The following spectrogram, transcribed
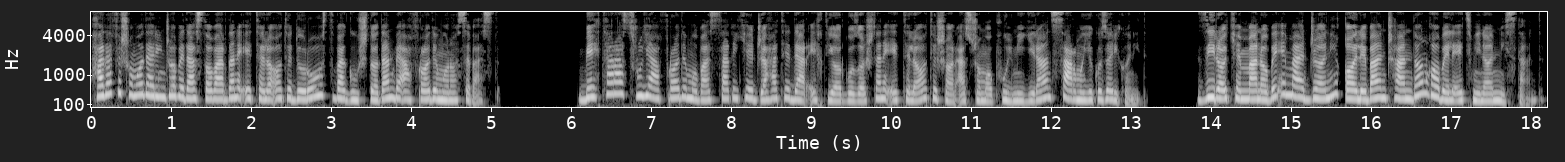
هدف شما در اینجا به دست آوردن اطلاعات درست و گوش دادن به افراد مناسب است. بهتر است روی افراد موثقی که جهت در اختیار گذاشتن اطلاعاتشان از شما پول می‌گیرند سرمایه گذاری کنید. زیرا که منابع مجانی غالبا چندان قابل اطمینان نیستند.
